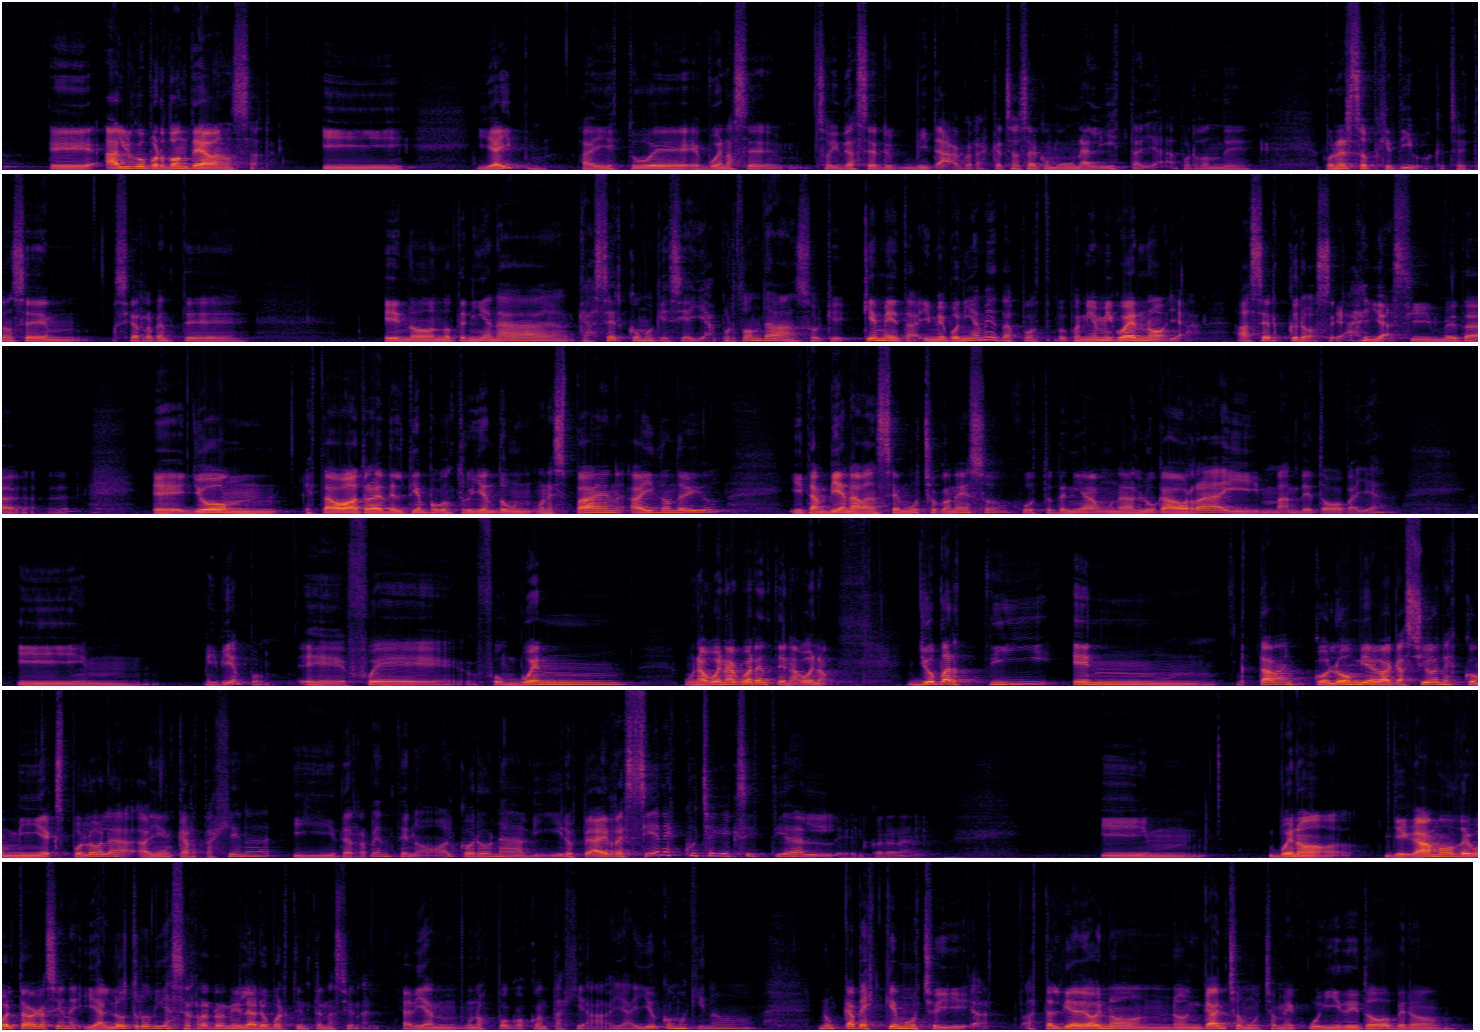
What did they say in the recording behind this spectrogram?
algo por donde avanzar. Y, y ahí, ahí estuve, es bueno hacer, soy de hacer bitácoras, ¿cachai? O sea, como una lista ya, por donde ponerse objetivos, ¿cachai? Entonces, mm, si de repente eh, no, no tenía nada que hacer, como que decía, ya, ¿por dónde avanzo? ¿Qué, qué meta? Y me ponía metas, pues, ponía en mi cuaderno, ya, hacer cross, ya, ya, sí, meta. Eh, yo mm, estaba a través del tiempo construyendo un, un spa en- ahí donde vivo y también avancé mucho con eso. Justo tenía unas lucas ahorradas y mandé todo para allá. Y, mm, y bien, pues, eh, fue, fue un buen, una buena cuarentena. Bueno, yo partí en... Estaba en Colombia de vacaciones con mi ex polola allá en Cartagena y de repente, no, el coronavirus. Ahí recién escuché que existía el, el coronavirus. Y mm, bueno, llegamos de vuelta de vacaciones y al otro día cerraron el aeropuerto internacional. Habían unos pocos contagiados. Ya. Yo como que no, nunca pesqué mucho y hasta el día de hoy no, no engancho mucho. Me cuido y todo, pero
